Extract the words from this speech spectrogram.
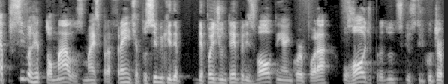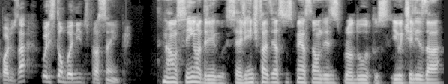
é possível retomá-los mais para frente? É possível que de, depois de um tempo eles voltem a incorporar o rol de produtos que o citricultor pode usar? Ou eles estão banidos para sempre? Não, sim, Rodrigo. Se a gente fazer a suspensão desses produtos e utilizar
